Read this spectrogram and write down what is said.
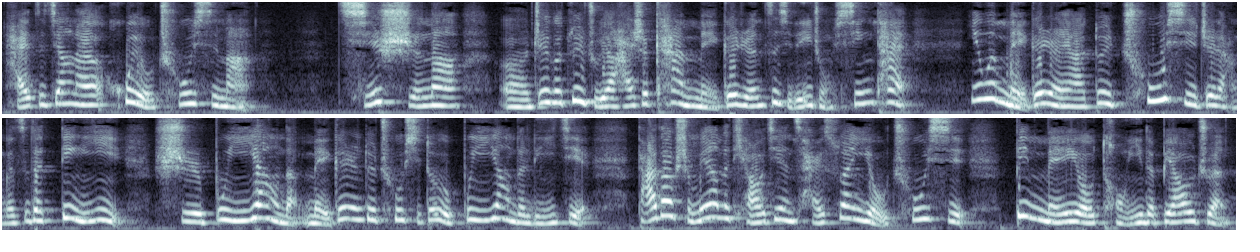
孩子将来会有出息吗？其实呢，呃，这个最主要还是看每个人自己的一种心态，因为每个人呀对出息这两个字的定义是不一样的，每个人对出息都有不一样的理解，达到什么样的条件才算有出息，并没有统一的标准。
